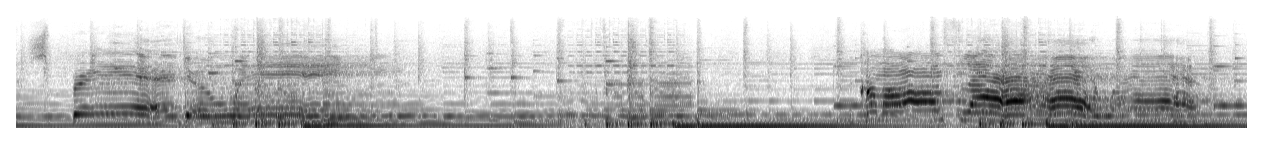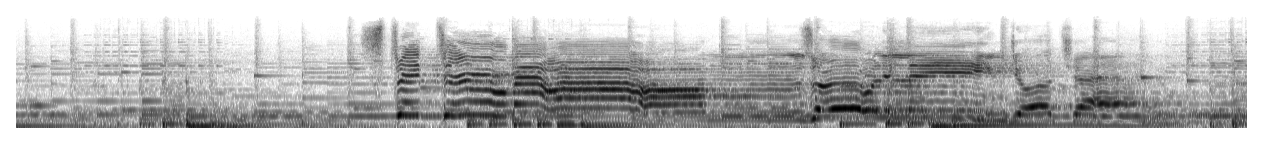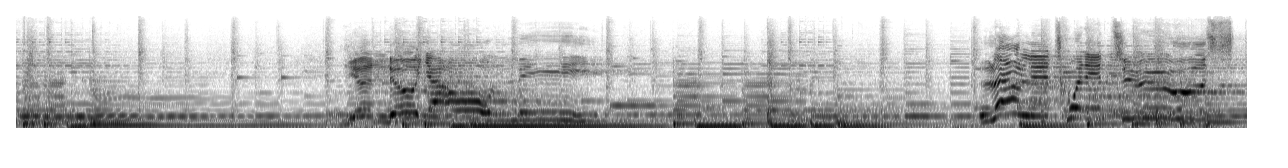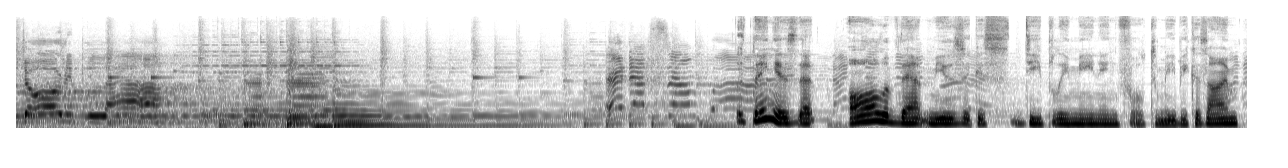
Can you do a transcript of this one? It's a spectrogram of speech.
Know you're lonely 22 story. The thing is that all of that music is deeply meaningful to me because I'm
